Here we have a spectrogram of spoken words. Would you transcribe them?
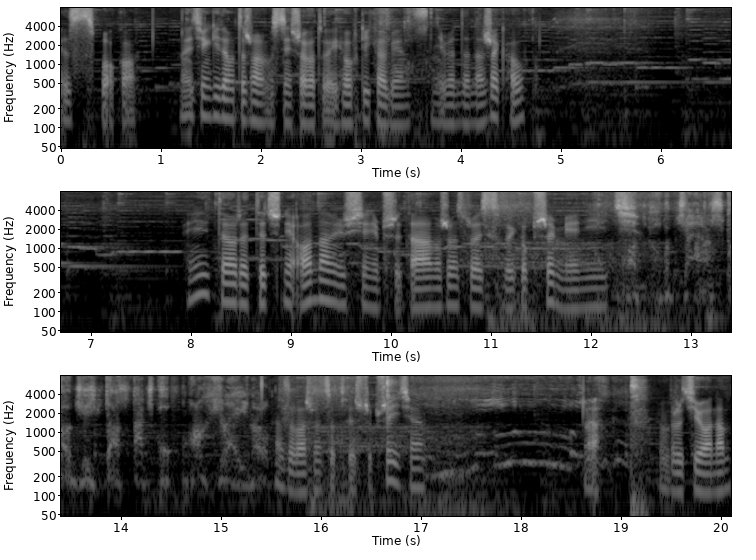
Jest spoko. No i dzięki temu też mamy mocniejszego tutaj chochlika, więc nie będę narzekał. I teoretycznie on nam już się nie przyda. Możemy spróbować sobie go przemienić. A zobaczmy co tu jeszcze przyjdzie. A, wróciło nam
